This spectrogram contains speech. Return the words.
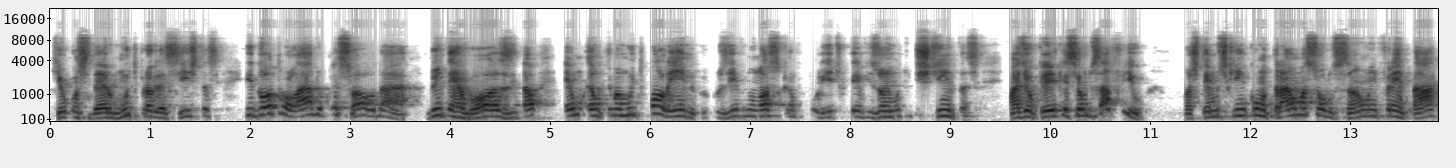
que eu considero muito progressistas, e do outro lado, o pessoal da, do Intervozes e tal. É um, é um tema muito polêmico, inclusive no nosso campo político tem visões muito distintas, mas eu creio que esse é um desafio. Nós temos que encontrar uma solução, enfrentar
